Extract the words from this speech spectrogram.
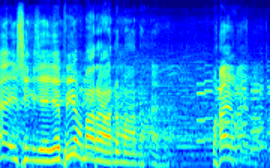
है इसीलिए ये भी हमारा हनुमान है भाइयों बहनों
